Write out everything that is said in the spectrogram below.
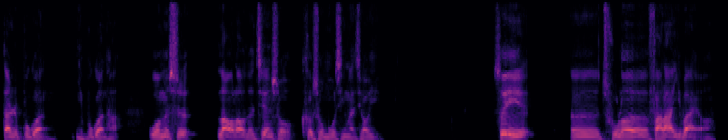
但是不管你不管它，我们是牢牢的坚守恪守模型来交易，所以呃，除了法拉以外啊，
